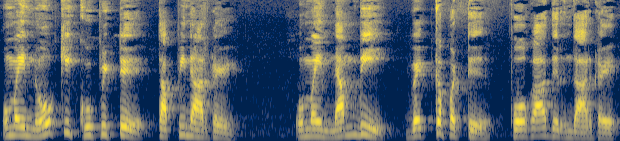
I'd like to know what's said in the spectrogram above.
உம்மை நோக்கி கூப்பிட்டு தப்பினார்கள். உம்மை நம்பி வெட்கப்பட்டு போகாதிருந்தார்கள்.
